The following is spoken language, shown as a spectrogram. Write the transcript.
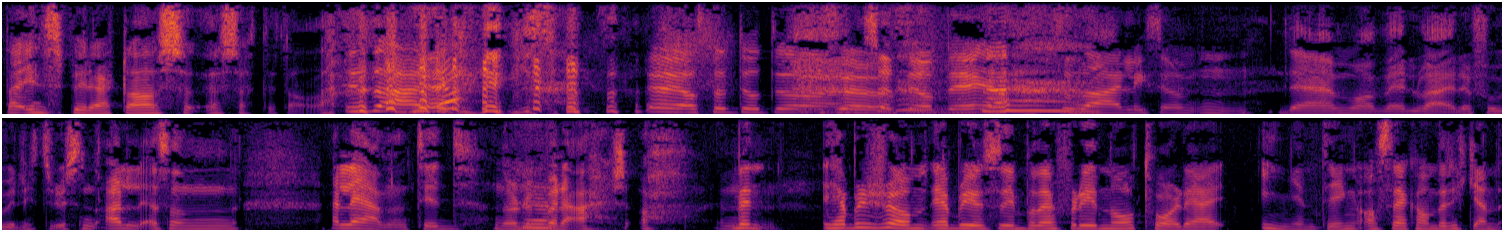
det er inspirert av 70-tallet. Det er det. Ja, ja, 70-80 år. 70-80, ja. Så det er liksom mm, Det må vel være favorittrussen. Alle, sånn alenetid, når du bare er åh, mm. Men jeg blir, sånn, jeg blir jo så imponert, fordi nå tåler jeg ingenting. Altså, jeg kan drikke en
